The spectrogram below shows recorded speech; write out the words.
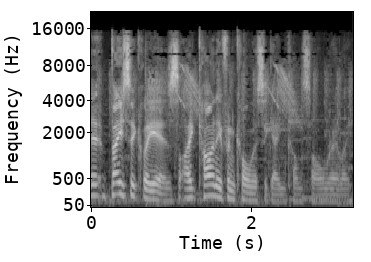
It basically is. I can't even call this a game console, really.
